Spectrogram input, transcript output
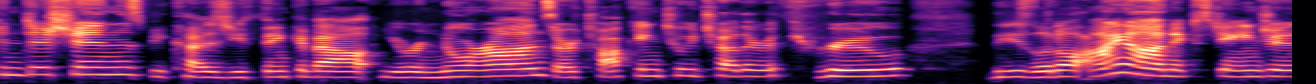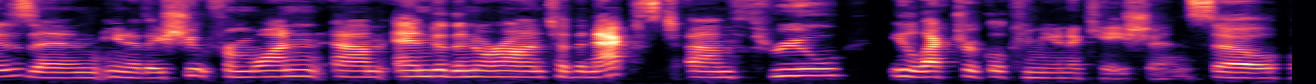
conditions, because you think about your neurons are talking to each other through these little ion exchanges and you know they shoot from one um, end of the neuron to the next um, through electrical communication so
